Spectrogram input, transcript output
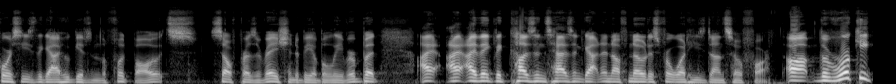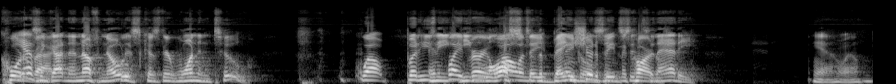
course, he's the guy who gives him the football. It's self preservation to be a believer. But I, I, I, think that Cousins hasn't gotten enough notice for what he's done so far. Uh, the rookie quarterback. He hasn't gotten enough notice because they're one and two. Well, but he's he, played he very well, and they, the they should have beaten the Cardinals. Yeah, well.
